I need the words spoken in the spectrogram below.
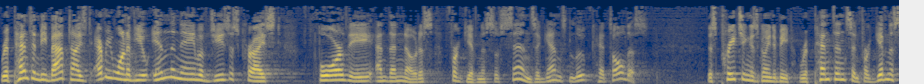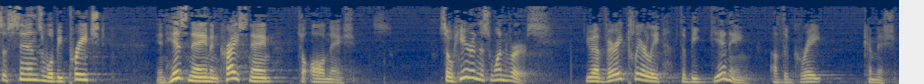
Repent and be baptized, every one of you, in the name of Jesus Christ for the, and then notice, forgiveness of sins. Again, Luke had told us. This preaching is going to be repentance and forgiveness of sins will be preached in His name, in Christ's name, to all nations. So here in this one verse, you have very clearly the beginning of the Great Commission.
